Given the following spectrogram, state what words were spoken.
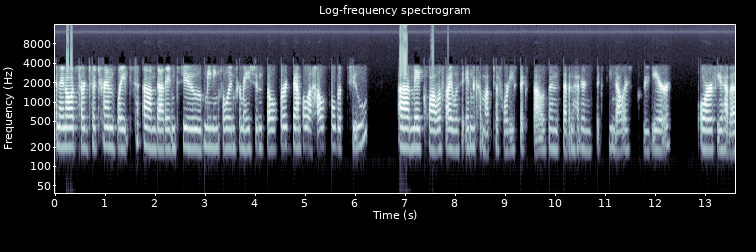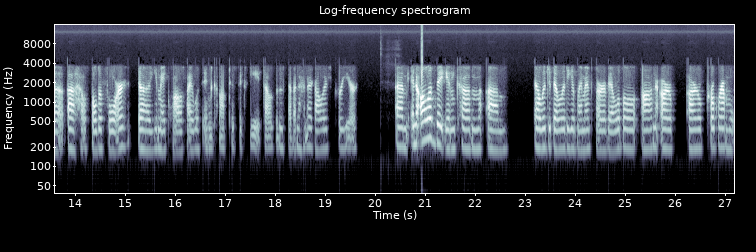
And I know it's hard to translate um, that into meaningful information. So, for example, a household of two uh, may qualify with income up to $46,716 per year, or if you have a, a household of four, uh, you may qualify with income up to $68,700 per year. Um, and all of the income um, eligibility limits are available on our, our program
